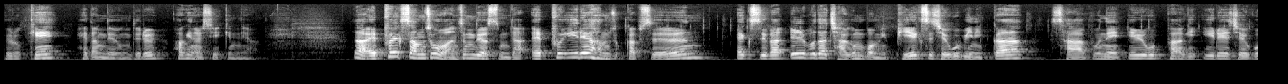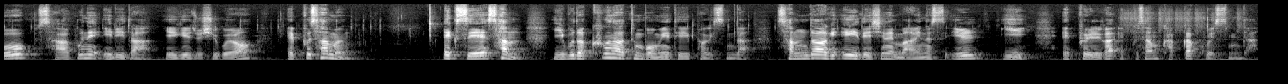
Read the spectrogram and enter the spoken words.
이렇게 해당 내용들을 확인할 수 있겠네요. 자, fx 함수가 완성되었습니다. f1의 함수값은 x가 1보다 작은 범위 bx 제곱이니까 4분의 1 곱하기 1의 제곱 4분의 1이다 얘기해 주시고요. f3은 x의 3, 2보다 크거나 같은 범위에 대입하겠습니다. 3 더하기 a 대신에 마이너스 1, 2 f1과 f3 각각 구했습니다.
